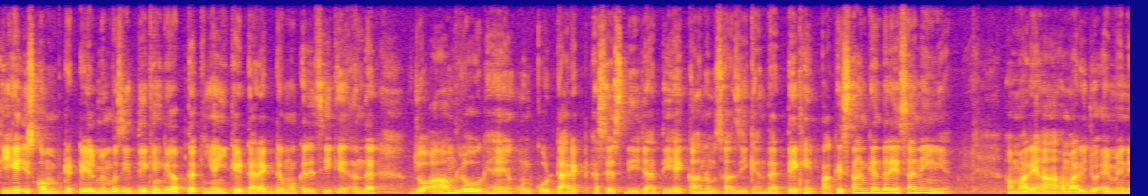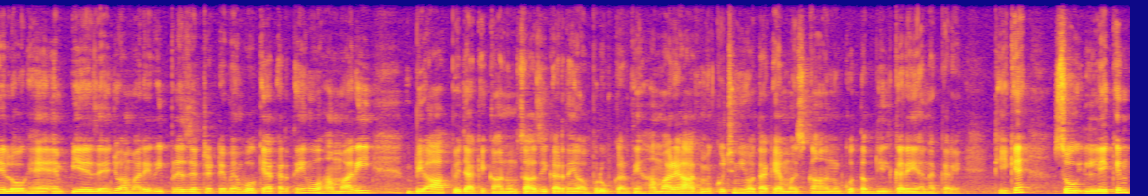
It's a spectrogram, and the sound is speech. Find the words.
ठीक है, इसको हम डिटेल में मज़ीद देखेंगे। अब तक यहीं के डायरेक्ट डेमोक्रेसी के अंदर जो आम लोग हैं, उनको डायरेक्ट एसेस दी जाती है कानून साजी के अंदर। देखें, पाकिस्तान के अंदर ऐसा नहीं है। हमारे यहाँ, हमारे जो एमएनए लोग हैं एम हैं, जो हमारे रिप्रेजेंटेटिव हैं, वो क्या करते हैं, वो हमारी ब्याह पे जाके कानून साजी करते हैं अप्रूव करते हैं। हमारे हाथ में कुछ नहीं होता कि हम इस कानून को तब्दील करें या ना करें, ठीक है? सो लेकिन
